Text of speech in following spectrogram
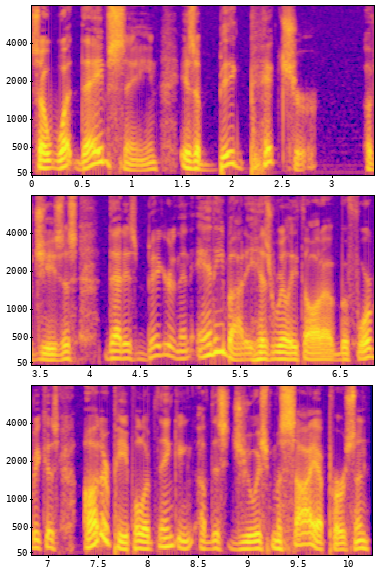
So, what they've seen is a big picture of Jesus that is bigger than anybody has really thought of before because other people are thinking of this Jewish Messiah person.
